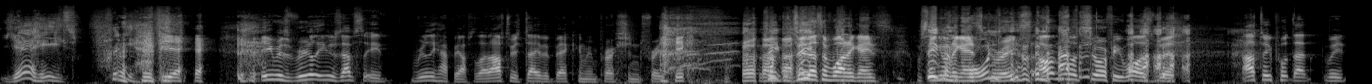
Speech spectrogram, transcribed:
Yeah, he's pretty happy. yeah, he was really, he was absolutely really happy after that. After his David Beckham impression free kick, was 2001 against was he England against born? Greece. I'm not sure if he was, but after he put that, we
